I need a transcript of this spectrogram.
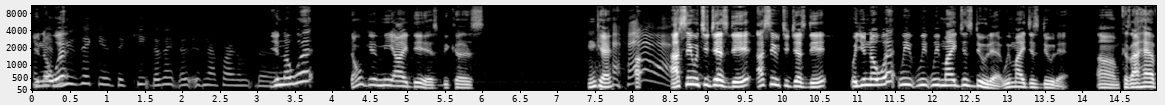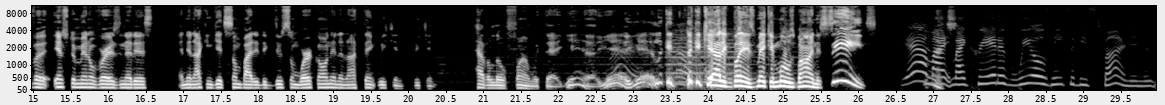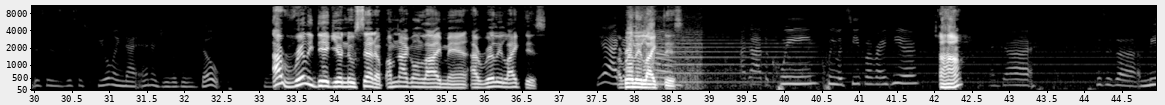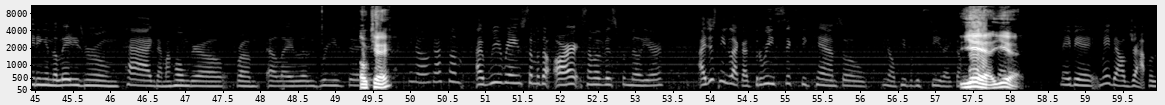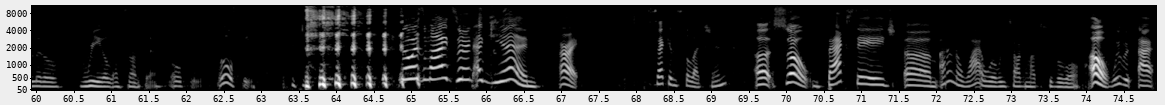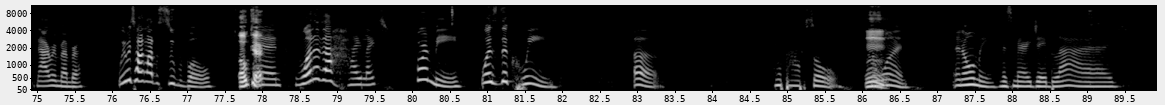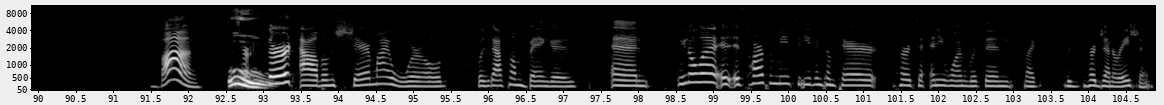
You know what? Music is the key. Doesn't isn't that part of the? the you know what? Don't give me ideas because okay. I, I see what you just did. I see what you just did. Well, you know what? We we, we might just do that. We might just do that. Um, because I have an instrumental version of this, and then I can get somebody to do some work on it, and I think we can we can have a little fun with that. Yeah, yeah, yeah. Look at look at KaoticBlaze making moves behind the scenes. Yeah, my my creative wheels need to be spun, and this is this is fueling that energy, which is dope. I really dig your new setup. I'm not gonna lie, man. I really like this. Yeah, I got, really like uh, this. I got the Queen, Queen Latifah, right here. Uh huh. I got this is a meeting in the ladies' room tag that my homegirl from LA, Lily Breeze, did. Okay. You know, got some. I rearranged some of the art. Some of it's familiar. I just need like a 360 cam so you know people could see like the. Yeah, setup. yeah. Maybe maybe I'll drop a little reel or something. We'll see. We'll see. so it's my turn again. All right. Second selection. Uh, so backstage, um, I don't know why were we talking about the Super Bowl. Oh, we were. I now I remember. We were talking about the Super Bowl, Okay. and one of the highlights for me was the Queen of hip hop soul, the Mm. one and only Miss Mary J. Blige. Bang! Her Ooh. third album, Share My World, which got some bangers. And you know what? It, it's hard for me to even compare her to anyone within like the, her generation,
